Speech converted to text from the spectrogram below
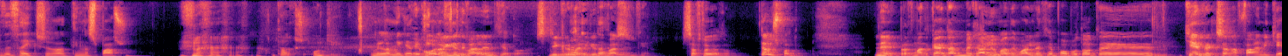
δεν θα ήξερα τι να σπάσω. Εντάξει, οκ. Μιλάμε για Εγώ τι λέω για τη αυτό. Βαλένθια τώρα. Συγκεκριμένα Ναι, για τη εντάξει. Βαλένθια. Σε αυτό εδώ. Τέλος πάντων. Ναι, πραγματικά ήταν μεγάλη ομάδα η Βαλένθια που από τότε και δεν ξαναφάνηκε.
